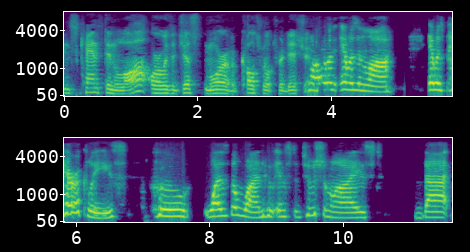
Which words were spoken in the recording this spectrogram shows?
enscanced in law, or was it just more of a cultural tradition? No, it was, it was in law. It was Pericles who was the one who institutionalized that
